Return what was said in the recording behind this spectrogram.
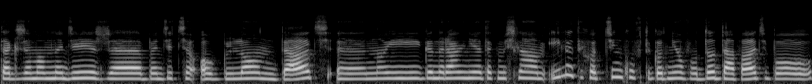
Także mam nadzieję, że będziecie oglądać. E, No i generalnie tak myślałam, ile tych odcinków tygodniowo dodawać, bo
